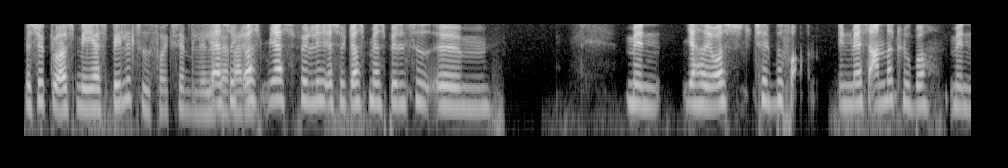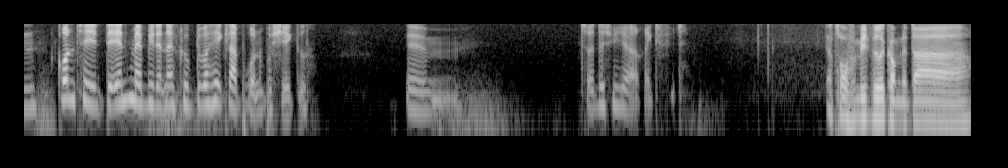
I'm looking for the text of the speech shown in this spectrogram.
Men søgte du også mere spilletid, for eksempel? Eller jeg, hvad søgte var det? også, jeg, selvfølgelig, jeg søgte også mere spilletid. Øhm, men jeg havde jo også tilbud fra en masse andre klubber. Men grund til, at det endte med at blive den her klub, det var helt klart på grund af projektet. Øhm, så det synes jeg er rigtig fedt. Jeg tror for mit vedkommende, der...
